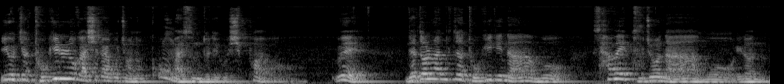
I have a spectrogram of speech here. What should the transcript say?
이거 그냥 독일로 가시라고 저는 꼭 말씀드리고 싶어요. 왜? 네덜란드나 독일이나 뭐 사회 구조나 뭐 이런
